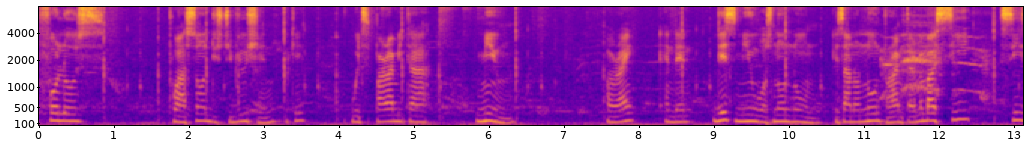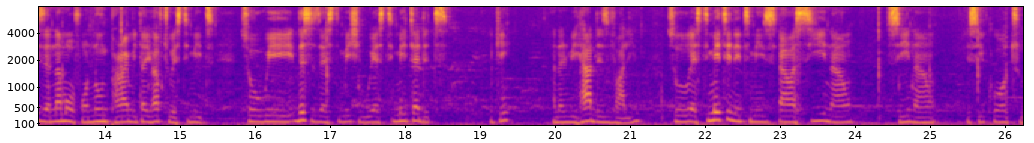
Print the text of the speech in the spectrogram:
follows Poisson distribution okay with parameter mu all right and then this mu was not known. It's an unknown parameter. Remember c c is the number of unknown parameter you have to estimate. So we this is the estimation. We estimated it okay? And then we had this value. So estimating it means our c now c now is equal to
